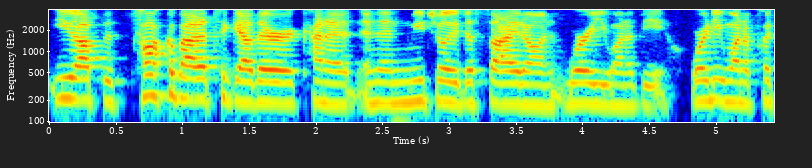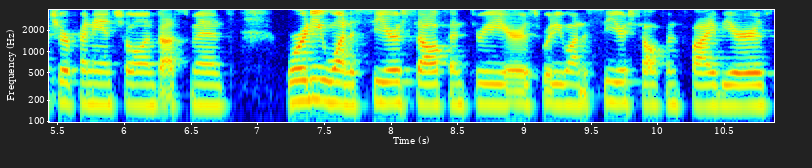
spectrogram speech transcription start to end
you have to talk about it together, kind of, and then mutually decide on where you want to be. Where do you want to put your financial investments? Where do you want to see yourself in three years? Where do you want to see yourself in five years?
